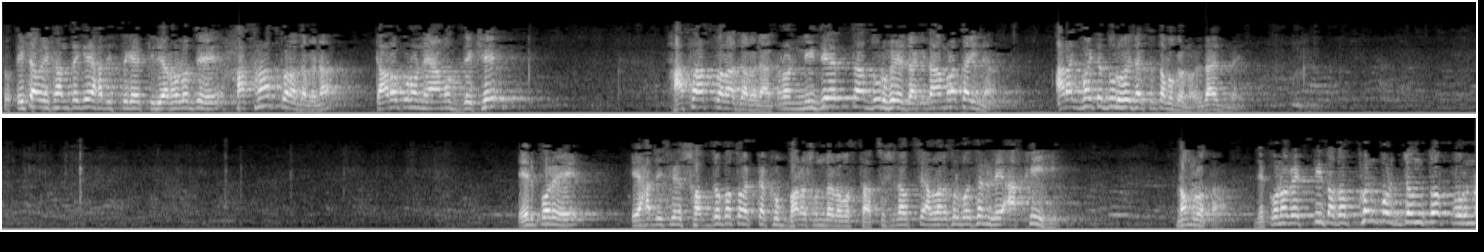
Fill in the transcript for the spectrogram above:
তো এটাও এখান থেকে হাদিস থেকে ক্লিয়ার হলো যে হাসাহাত করা যাবে না। কারও কোনো নিয়ামত দেখে হাসাহাত করা যাবে না, কারণ নিজেরটা দূর হয়ে যাক, এটা আমরা চাই না। আর এক ভাইটা দূর হয়ে যাচ্ছে তবে কেন? জায়জ নেই। এরপরে এই হাদিসের শব্দগত একটা খুব ভালো সুন্দর ব্যবস্থা আছে সেটা হচ্ছে আল্লাহ রসুল বলছেন লে আখিহি নম্রতা। যে কোনো ব্যক্তি ততক্ষণ পর্যন্ত পূর্ণ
